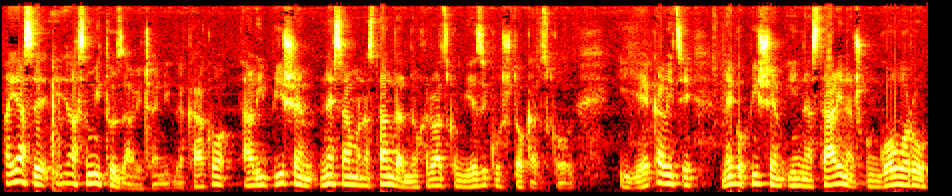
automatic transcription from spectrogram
Pa ja, se, ja sam i tu zavičajnik, da kako, ali pišem ne samo na standardnom hrvatskom jeziku, štokarskoj i jekavici, nego pišem i na starinačkom govoru,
